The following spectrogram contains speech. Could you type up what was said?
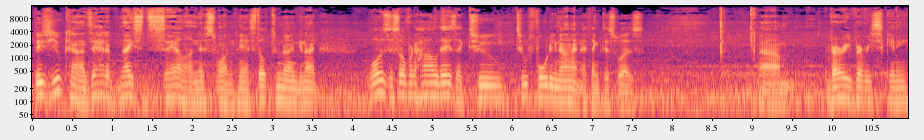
These Yukons, they had a nice sale on this one. Yeah, still 299 what was this over the holidays? Like two two forty nine, I think this was. Um, very very skinny.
